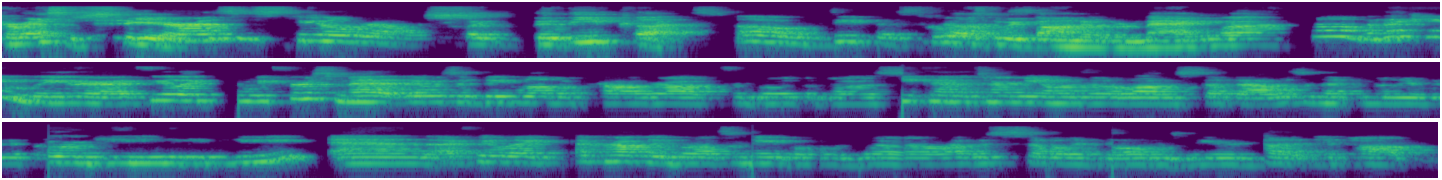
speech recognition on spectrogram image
Caress of Steel. Caress of Steel Rush. Like the deep cuts. Oh, deepest. Who else did we bond over? Magma. Oh, but that came later. I feel like when we first met, there was a big love of prog rock for both of us. He kind of turned me on to a lot of stuff that I wasn't that familiar with, Orgy, and I feel like I probably brought some people as well. I was so into all these weird hip hop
